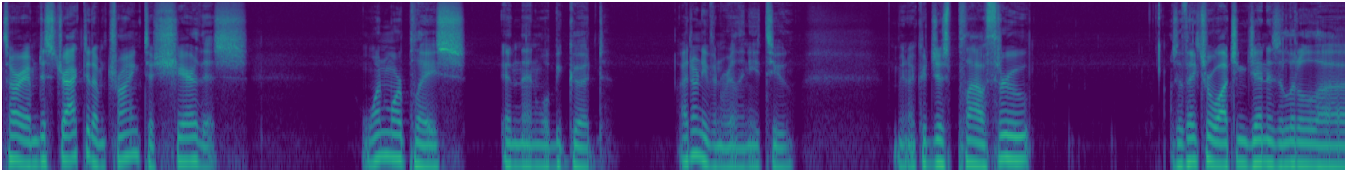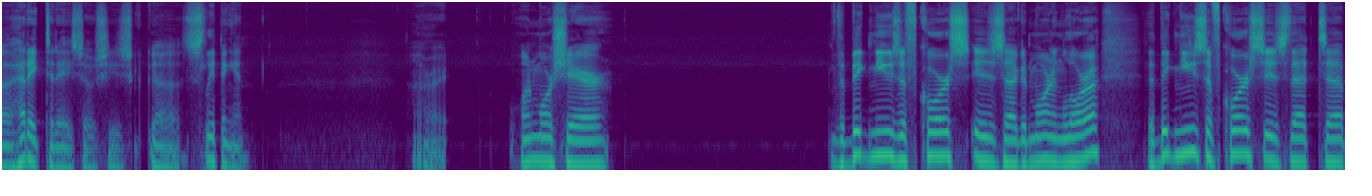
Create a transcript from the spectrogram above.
Sorry, I'm distracted. I'm trying to share this. One more place, and then we'll be good. I don't even really need to. I mean, I could just plow through. So thanks for watching. Jen is a little uh, headache today, so she's uh, sleeping in. All right. One more share. The big news, of course, is uh, good morning, Laura. The big news, of course, is that uh,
